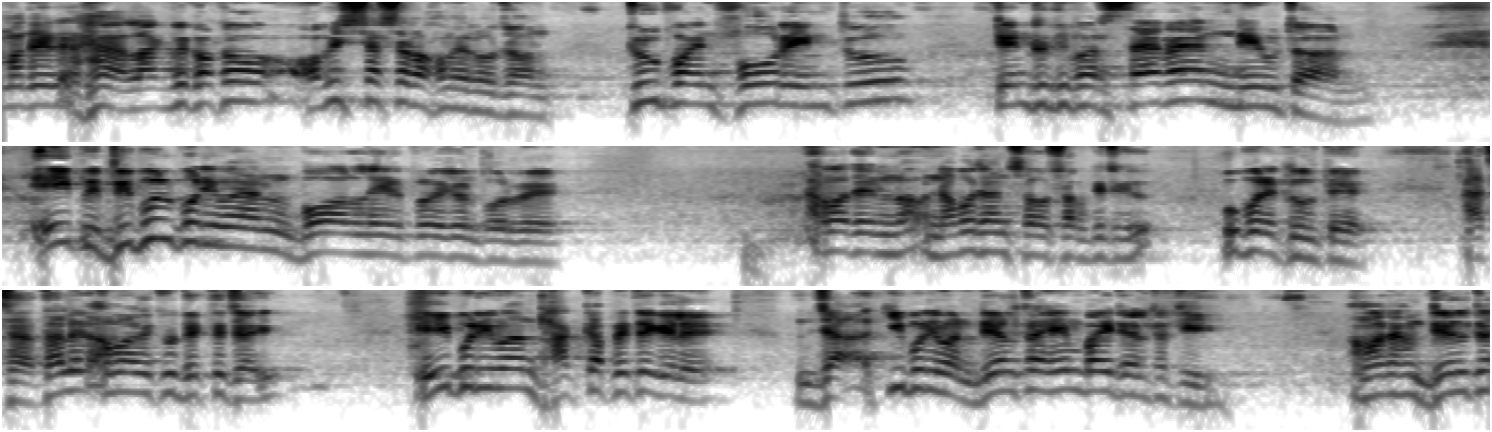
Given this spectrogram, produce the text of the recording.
আমাদের হ্যাঁ লাগবে কত? অবিশ্বাস্য রকমের ওজন। Two point four into ten to the power seven newton. এই বিপুল পরিমাণ বলের প্রয়োজন পড়বে আমাদের নবযান সহ সব কিছু উপরে তুলতে। আচ্ছা তাহলে আমরা একটু দেখতে চাই, এই পরিমাণ ধাক্কা পেতে গেলে যা, কি পরিমাণ? Delta M by delta T আমাদের এখন delta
